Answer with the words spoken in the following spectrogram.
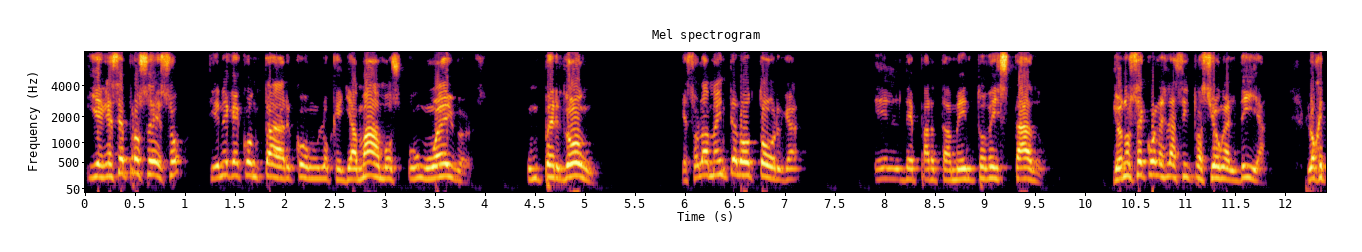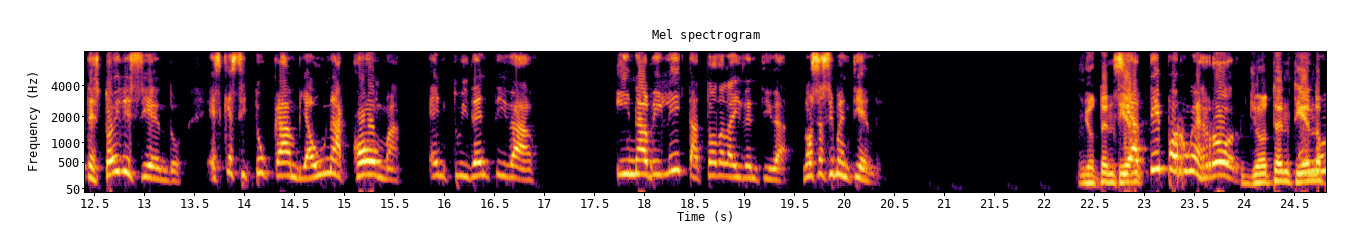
y en ese proceso tiene que contar con lo que llamamos un waiver, un perdón, que solamente lo otorga el Departamento de Estado. Yo no sé cuál es la situación al día. Lo que te estoy diciendo es que si tú cambias una coma en tu identidad, inhabilita toda la identidad. No sé si me entiende. Yo te entiendo. Si a ti por un error, yo te entiendo,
